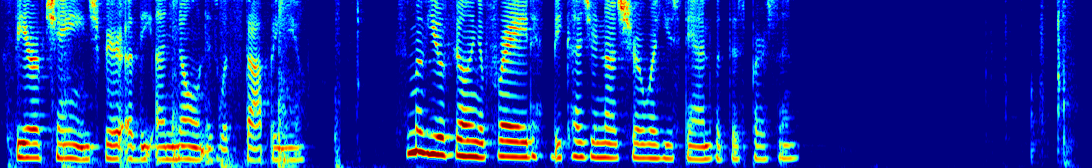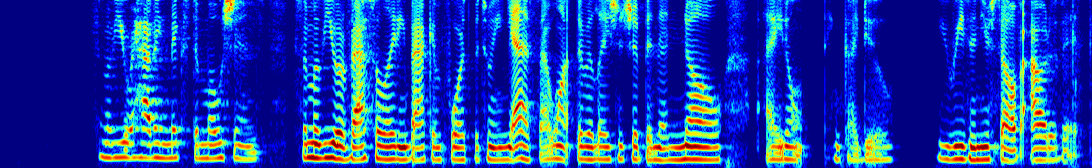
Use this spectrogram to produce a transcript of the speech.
Fear of change, fear of the unknown is what's stopping you. Some of you are feeling afraid because you're not sure where you stand with this person. Some of you are having mixed emotions. Some of you are vacillating back and forth between, yes, I want the relationship, and then, no, I don't think I do. You reason yourself out of it.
